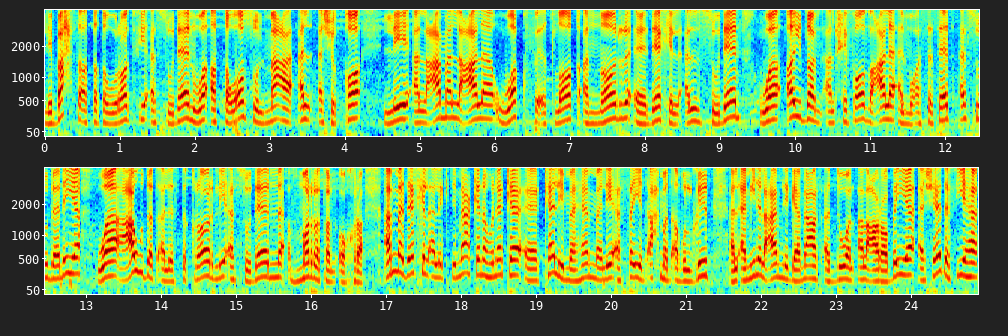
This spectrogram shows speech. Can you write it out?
لبحث التطورات في السودان والتواصل مع الأشقاء للعمل على وقف إطلاق النار داخل السودان وأيضا الحفاظ على المؤسسات السودانية وعودة الاستقرار للسودان مرة أخرى. أما داخل الاجتماع كان هناك كلمة هامة للسيد أحمد أبو الغيط الأمين العام لجامعة الدول العربية أشاد فيها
